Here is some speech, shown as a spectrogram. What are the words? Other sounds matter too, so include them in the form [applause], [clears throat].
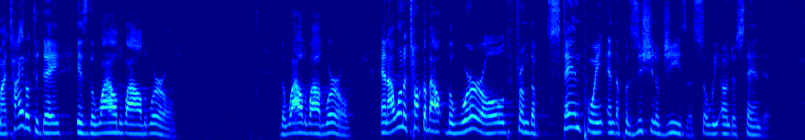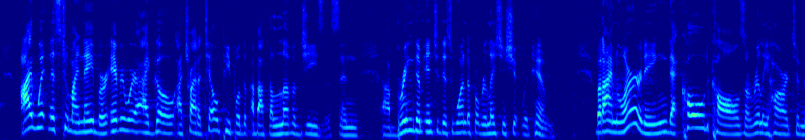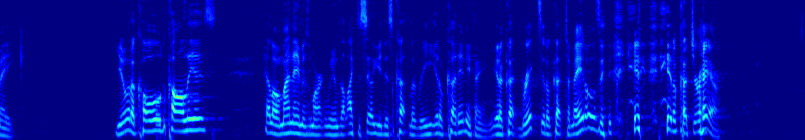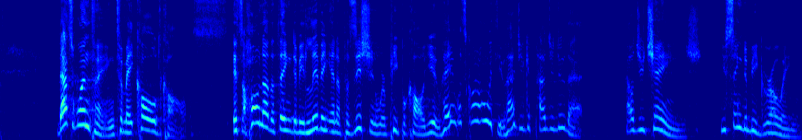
My title today is The Wild, Wild World. The Wild, Wild World. And I want to talk about the world from the standpoint and the position of Jesus so we understand it. I witness to my neighbor everywhere I go. I try to tell people about the love of Jesus and uh, bring them into this wonderful relationship with Him. But I'm learning that cold calls are really hard to make. You know what a cold call is? Hello, my name is Martin Williams. I'd like to sell you this cutlery. It'll cut anything. It'll cut bricks, it'll cut tomatoes, [laughs] it'll cut your hair. That's one thing to make cold calls. It's a whole other thing to be living in a position where people call you. Hey, what's going on with you? How'd you, get, how'd you do that? How'd you change? You seem to be growing.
